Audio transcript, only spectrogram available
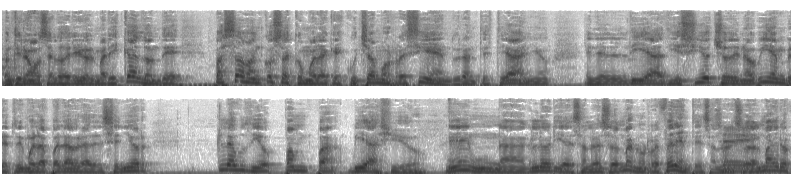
Continuamos en los delirios del mariscal, donde pasaban cosas como la que escuchamos recién durante este año. En el día 18 de noviembre tuvimos la palabra del señor Claudio Pampa Biagio, ¿eh? una gloria de San Lorenzo de Almagro, un referente de San Sí. Lorenzo de Almagro,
